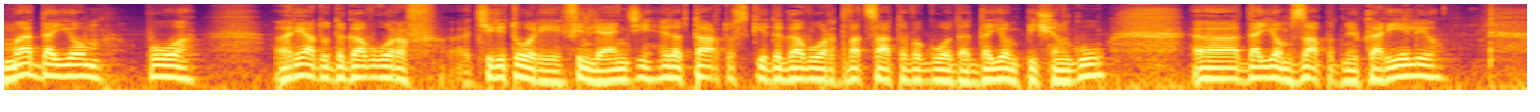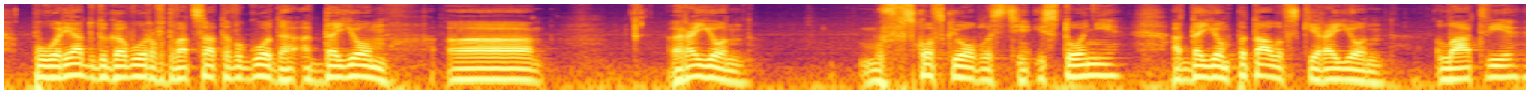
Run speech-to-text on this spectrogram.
мы отдаем по ряду договоров территории Финляндии. Это Тартусский договор 2020 года. Даем Печенгу, э, даем Западную Карелию. По ряду договоров 2020 года отдаем э, район в Псковской области Эстонии, отдаем Пыталовский район Латвии,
